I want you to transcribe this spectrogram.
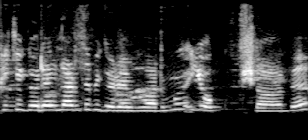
peki görevlerde bir görev var mı? Yokmuş abi.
